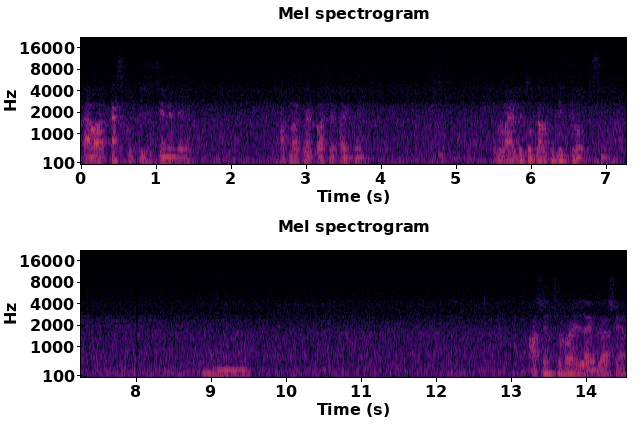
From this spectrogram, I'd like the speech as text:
তা আবার কাজ করতেছি চ্যানেলে আপনার সবাই পাশে থাকবেন। লাইভে তো কাউকে দেখতে পাচ্ছি না। আসেন সবাই লাইভে আসেন।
